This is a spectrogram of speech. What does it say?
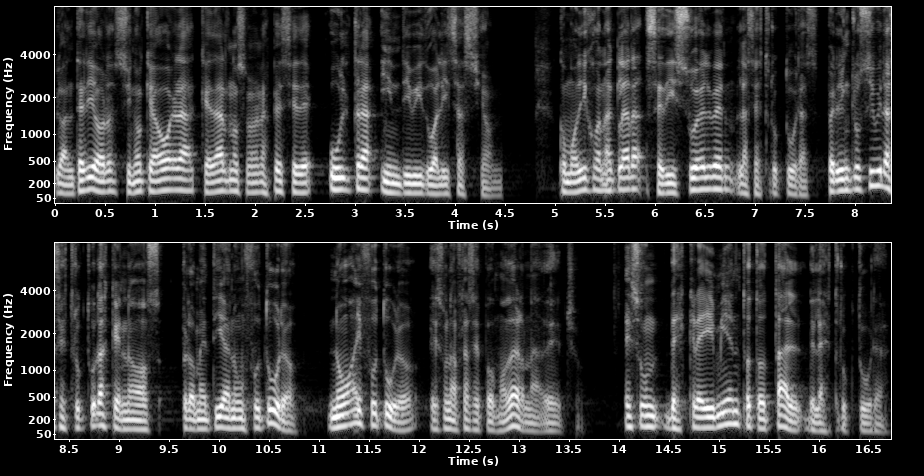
lo anterior, sino que ahora quedarnos en una especie de ultra individualización como dijo Ana Clara, se disuelven las estructuras, pero inclusive las estructuras que nos prometían un futuro. No hay futuro, es una frase posmoderna, de hecho. Es un descreimiento total de la estructura.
